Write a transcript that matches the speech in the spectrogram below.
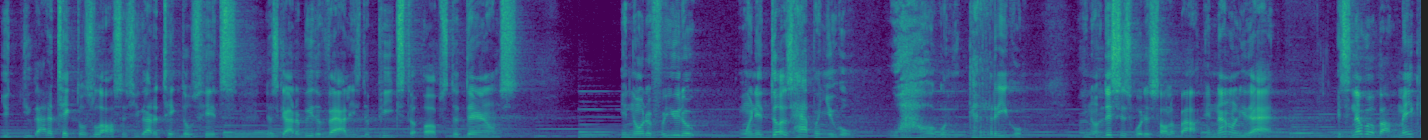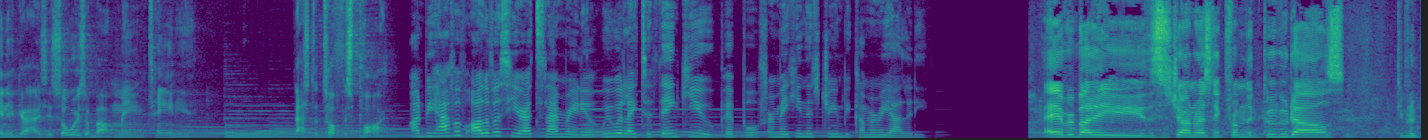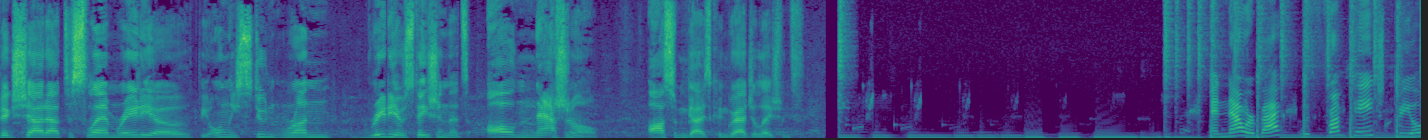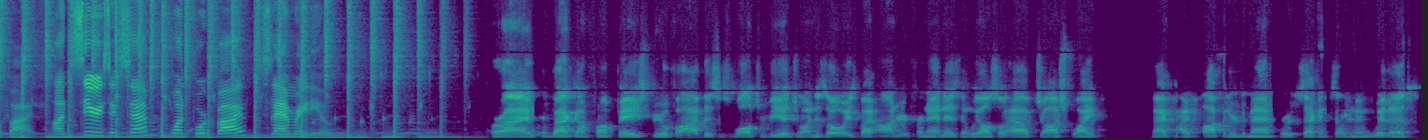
You, you gotta take those losses, you gotta take those hits. There's gotta be the valleys, the peaks, the ups, the downs. In order for you to, when it does happen, you go, wow, qué rico. You know, this is what it's all about. And not only that, it's never about making it, guys, it's always about maintaining it. That's the toughest part. On behalf of all of us here at Slam Radio, we would like to thank you, Pitbull, for making this dream become a reality. Hey everybody, this is John Rzeznik from the Goo Goo Dolls. Giving a big shout out to Slam Radio, the only student run radio station that's all national. Awesome guys, congratulations. And now we're back with Front Page 305 on SiriusXM 145 Slam Radio. All right, we're back on front page 305. This is Walter Villa, joined as always by Andre Fernandez, and we also have Josh White back by popular demand for a second segment with us.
